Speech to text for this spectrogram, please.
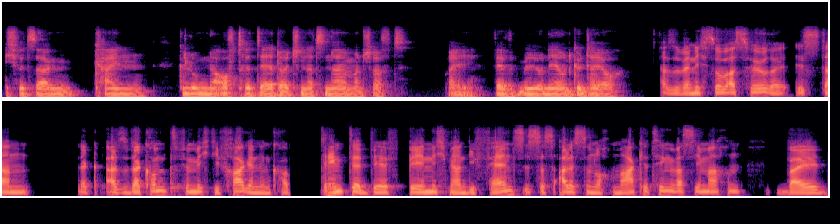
ich würde sagen, kein gelungener Auftritt der deutschen Nationalmannschaft bei Wer wird Millionär und Günther Jauch. Also wenn ich sowas höre, ist dann also da kommt für mich die Frage in den Kopf. Denkt der DFB nicht mehr an die Fans? Ist das alles nur noch Marketing, was sie machen? Weil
